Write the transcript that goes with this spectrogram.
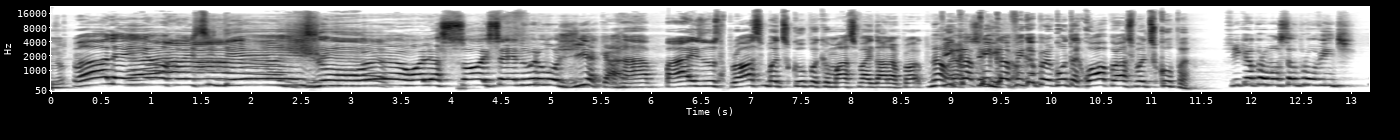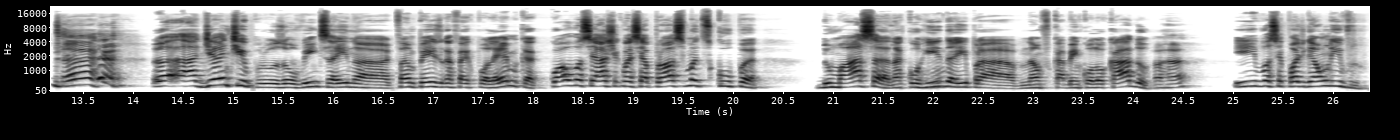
no- Olha aí, ó, Ah, coincidência! João, olha só, isso é numerologia, cara. Rapaz, a próxima desculpa que o Márcio vai dar na próxima. Não, Fica, é seguinte, fica, ó. fica a pergunta: qual a próxima desculpa? Fica a promoção pro ouvinte. É. Adiante pros ouvintes aí na fanpage do Café com Polêmica, qual você acha que vai ser a próxima desculpa do Massa na corrida aí pra não ficar bem colocado? Aham. E você pode ganhar um livro.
